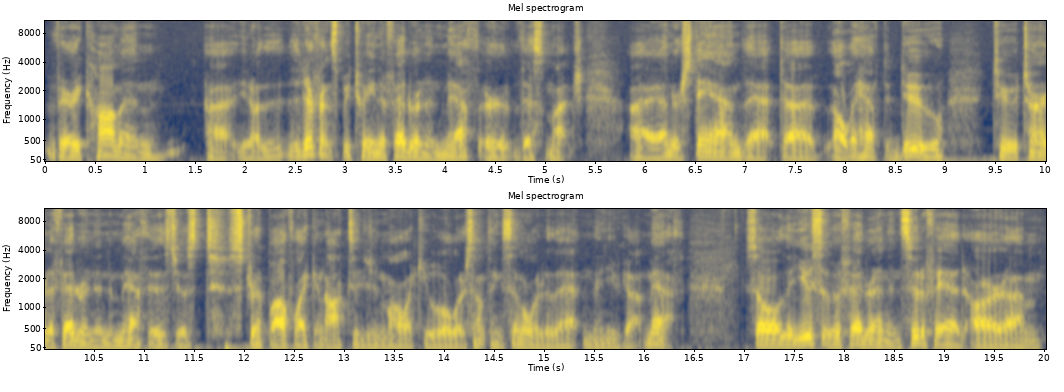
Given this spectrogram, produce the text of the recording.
very common, uh, you know, the, the, difference between ephedrine and meth are this much. I understand that uh, all they have to do to turn ephedrine into meth is just strip off like an oxygen molecule or something similar to that, and then you've got meth. So the use of ephedrine and Sudafed are um,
